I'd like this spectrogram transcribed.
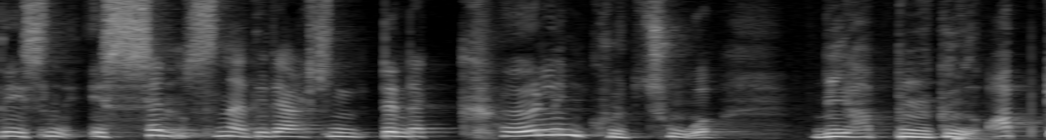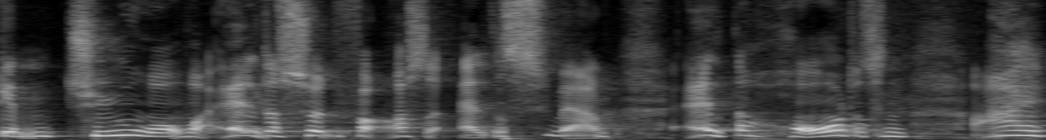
det er sådan essensen af det der, sådan, den der curlingkultur, vi har bygget op gennem 20 år, hvor alt er synd for os, og alt er svært, alt er hårdt, og sådan, ej,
